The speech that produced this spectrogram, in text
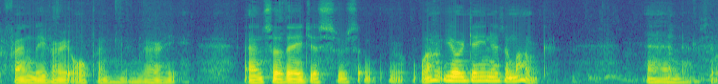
friendly, very open, and very, and so they just sort of said, "Why don't you ordain as a monk?" And I said,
